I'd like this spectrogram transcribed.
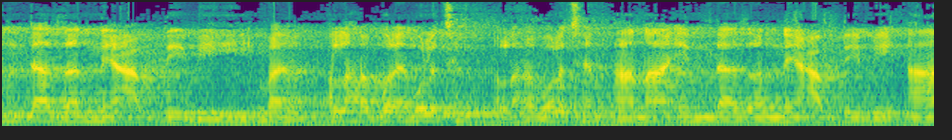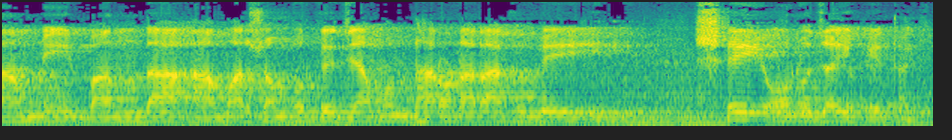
ইন্দা জান্নে আল্লাহ বলেছেন বলেছেন, আনা ইন্দা জন্নে আমি বান্দা, আমার সম্পর্কে যেমন ধারণা রাখবে, সেই অনুযায়ী হয়ে থাকি।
